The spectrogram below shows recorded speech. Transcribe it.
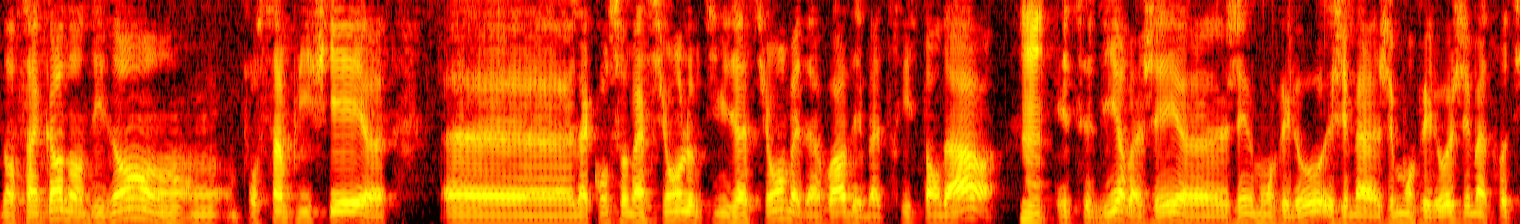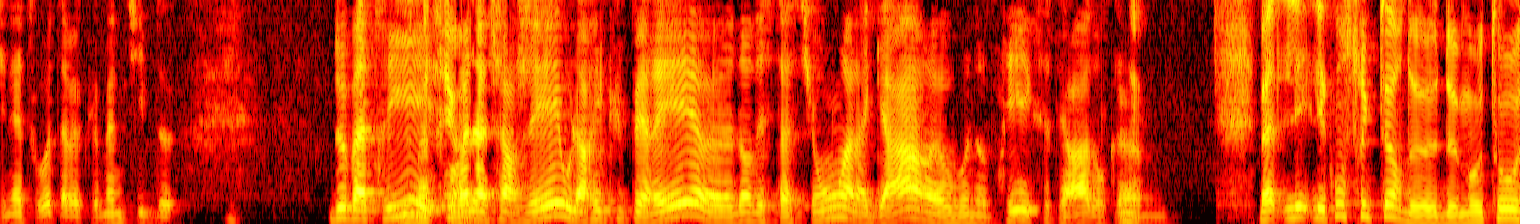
dans 5 ans, dans 10 ans, pour simplifier euh, la consommation, l'optimisation, bah, d'avoir des batteries standards hmm. et de se dire bah, j'ai euh, mon vélo, j'ai mon vélo, j'ai ma trottinette ou autre avec le même type de de batterie, et je pourrais la charger ou la récupérer euh, dans des stations, à la gare, au Monoprix, etc. Donc. Bah, les, constructeurs de, motos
